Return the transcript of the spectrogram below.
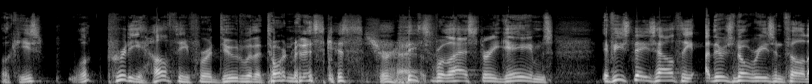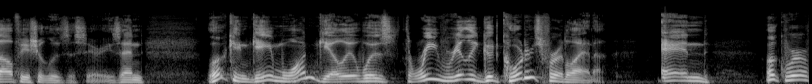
look, he's looked pretty healthy for a dude with a torn meniscus. Sure has. These for the last three games. If he stays healthy, there's no reason Philadelphia should lose this series. And look, in game one, Gill, it was three really good quarters for Atlanta. And look, we're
